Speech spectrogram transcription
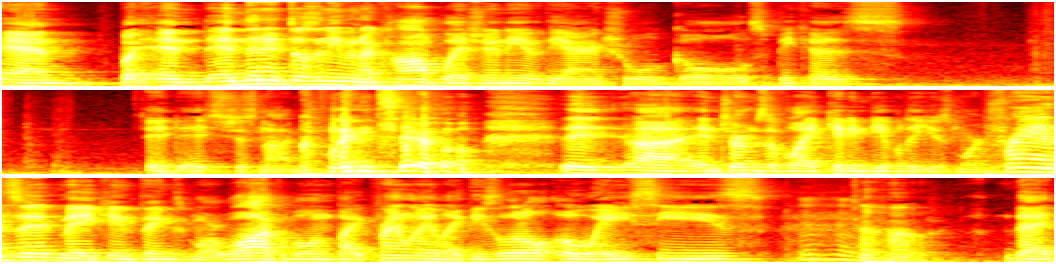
and but and and then it doesn't even accomplish any of the actual goals because it, it's just not going to It, uh, in terms of like getting people to use more transit making things more walkable and bike friendly like these little oases Uh-huh. that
